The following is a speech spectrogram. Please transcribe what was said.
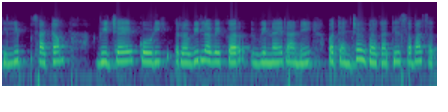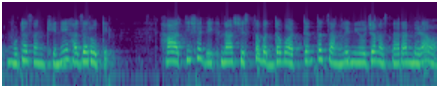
दिलीप साटम विजय कोळी रवी लवेकर विनय राणे व त्यांच्या विभागातील सभासद मोठ्या संख्येने हजर होते. हा अतिशय देखणा शिस्तबद्ध व अत्यंत चांगले नियोजन असणारा मेळावा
